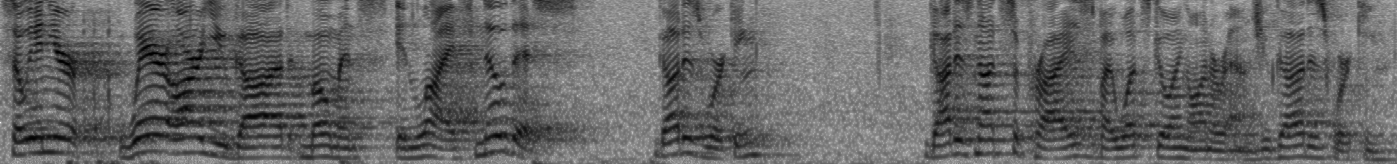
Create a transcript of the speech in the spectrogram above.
So, in your where are you, God moments in life, know this God is working. God is not surprised by what's going on around you. God is working.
